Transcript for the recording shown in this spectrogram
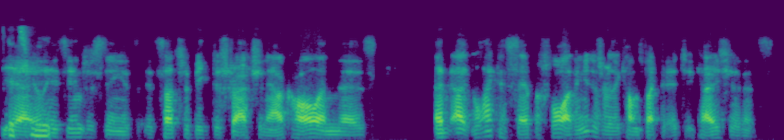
Yeah it's, really... it's interesting. It's, it's such a big distraction alcohol and there's and uh, like i said before i think it just really comes back to education. It's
